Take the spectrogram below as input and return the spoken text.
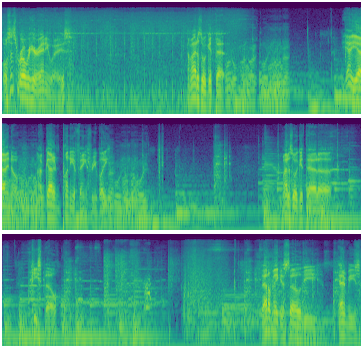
Well, since we're over here anyways, I might as well get that. Yeah, yeah, I know. I've gotten plenty of things for you, buddy. Might as well get that, uh, peace bell. That'll make it so the enemies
